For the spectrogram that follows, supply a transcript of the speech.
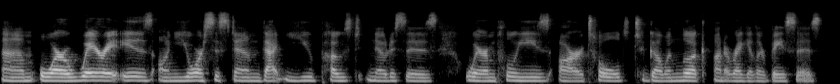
um, or where it is on your system that you post notices where employees are told to go and look on a regular basis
